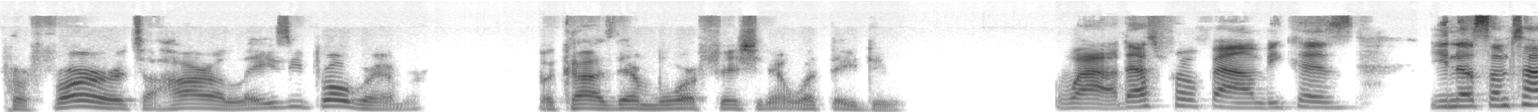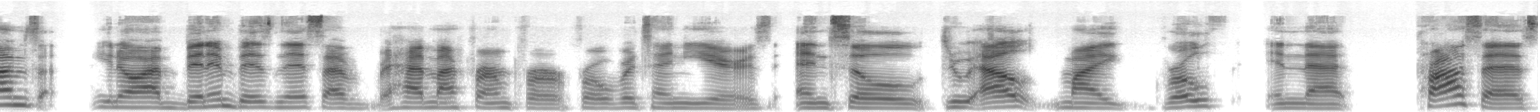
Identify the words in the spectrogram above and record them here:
prefer to hire a lazy programmer because they're more efficient at what they do. Wow, that's profound because you know sometimes you know I've been in business. I've had my firm for for over 10 years. And so throughout my growth in that process,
